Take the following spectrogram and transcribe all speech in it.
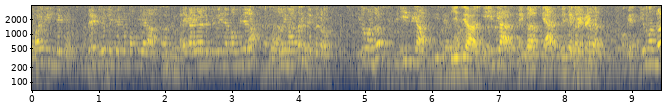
ಎಫ್ ಇಂಜೆಕ್ಟರ್ ಅಂದ್ರೆ ಫ್ಯೂಲ್ ಇಂಜೆಕ್ಟರ್ ಪಂಪ್ ಇದೆಯಲ್ಲ? ಕಡೆಗಳಲ್ಲಿ ಫ್ಯೂಲ್ ಇಂಜೆಕ್ಟರ್ ಪಂಪ್ ಇದೆಯಲ್ಲ? ಅದರಲ್ಲಿ ನಾವು ಇಂಜೆಕ್ಟರ್ಗಳು ಇದು ಒಂದು ಇಸಿಆರ್ ಇಸಿಆರ್ ಇಸಿಆರ್ ಗ್ಯಾಸ್ ಓಕೆ ನೀವು ಒಂದು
